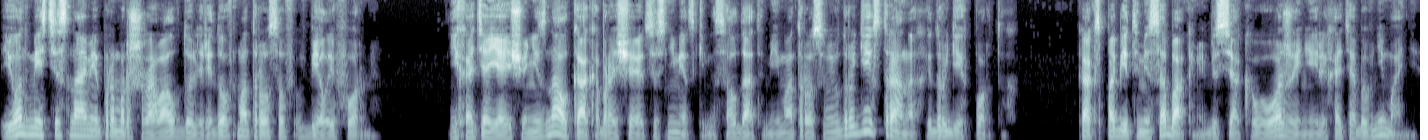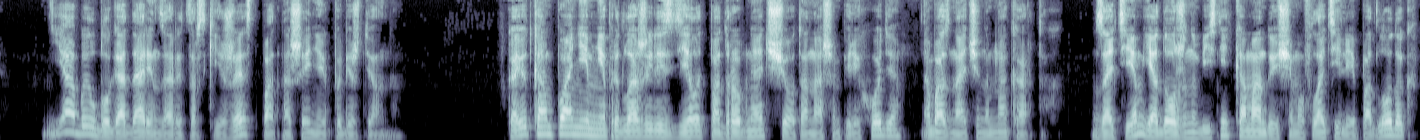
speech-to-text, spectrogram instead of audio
и он вместе с нами промаршировал вдоль рядов матросов в белой форме. И хотя я еще не знал, как обращаются с немецкими солдатами и матросами в других странах и других портах, как с побитыми собаками, без всякого уважения или хотя бы внимания. Я был благодарен за рыцарский жест по отношению к побежденным. В кают-компании мне предложили сделать подробный отчет о нашем переходе, обозначенном на картах. Затем я должен объяснить командующему флотилии подлодок,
